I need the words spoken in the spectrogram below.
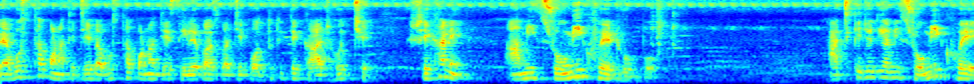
ব্যবস্থাপনাকে, যে ব্যবস্থাপনা, যে সিলেবাস বা যে পদ্ধতিতে কাজ হচ্ছে, সেখানে আমি শ্রমিক হয়ে ঢুকবো। আজকে যদি আমি শ্রমিক হয়ে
